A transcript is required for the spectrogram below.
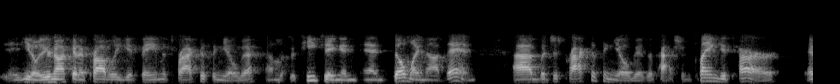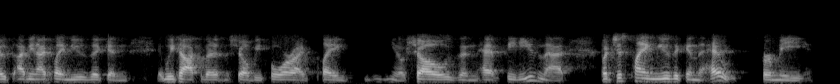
you know you're not going to probably get famous practicing yoga unless you're teaching, and and still might not then. Uh, but just practicing yoga is a passion. Playing guitar, was, I mean, I play music, and we talked about it in the show before. I play you know shows and have CDs and that, but just playing music in the house for me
